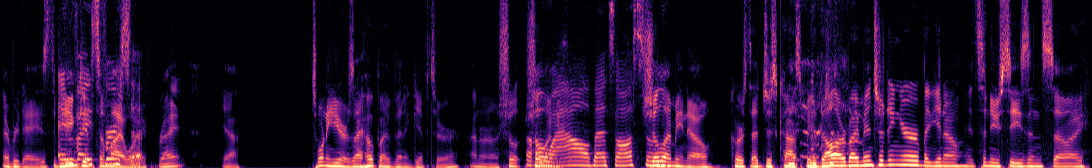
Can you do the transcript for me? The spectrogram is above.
every day is to be And a gift vice to my wife, right? Yeah. 20 years. I hope I've been a gift to her. I don't know. She'll, she'll, oh let, wow, that's awesome. she'll let me know. Of course, that just cost me a dollar by mentioning her, but you know, it's a new season, so I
